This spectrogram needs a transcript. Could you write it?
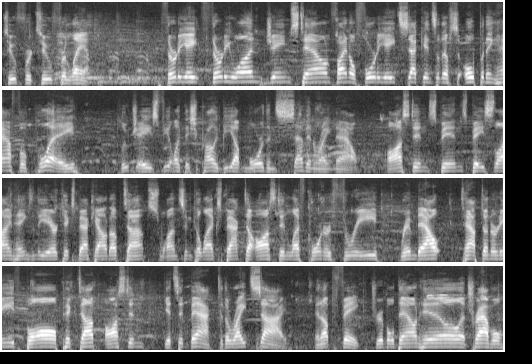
Two for two for Lamp. 38 31, Jamestown. Final 48 seconds of this opening half of play. Blue Jays feel like they should probably be up more than seven right now. Austin spins, baseline, hangs in the air, kicks back out up top. Swanson collects back to Austin, left corner three, rimmed out, tapped underneath, ball picked up. Austin gets it back to the right side. An up fake, dribble downhill, a travel.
